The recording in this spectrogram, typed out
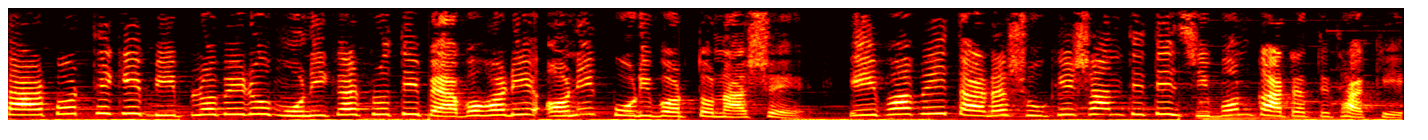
তারপর থেকে বিপ্লবের ও মনিকার প্রতি ব্যবহারে অনেক পরিবর্তন আসে। এইভাবেই তারা সুখে শান্তিতে জীবন কাটাতে থাকে।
